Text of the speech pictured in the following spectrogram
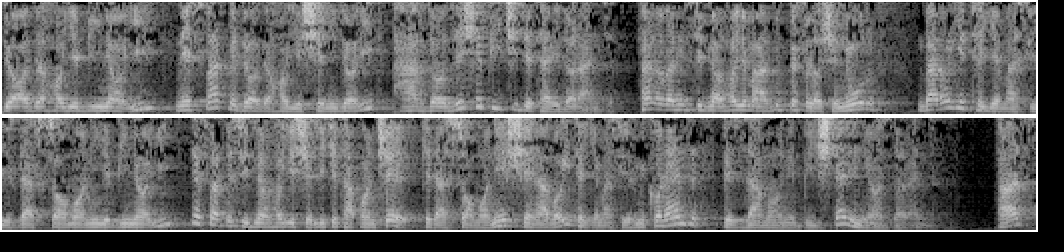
داده های بینایی نسبت به داده های شنیداری پردازش پیچیده تری دارند. بنابراین سیگنال های مربوط به فلاش نور برای طی مسیر در سامانی بینایی نسبت به سیگنال های شلیک تپانچه که در سامانه شنوایی طی مسیر می کنند به زمان بیشتری نیاز دارند. پس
